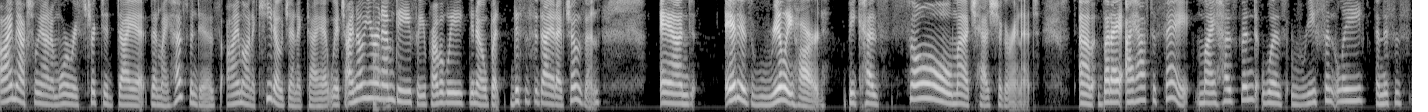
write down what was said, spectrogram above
I'm actually on a more restricted diet than my husband is. I'm on a ketogenic diet, which I know you're an MD, uh-huh. so you probably, you know, but this is the diet I've chosen. And it is really hard because so much has sugar in it. Um, but I, I have to say, my husband was recently, and this is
